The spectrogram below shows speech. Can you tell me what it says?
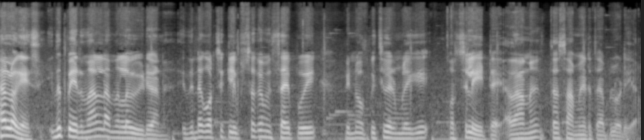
ഹലോ ഗൈസ് ഇത് പെരുന്നാളിന്റെ അന്നുള്ള വീഡിയോ ആണ്. ഇതിന്റെ കുറച്ച് ക്ലിപ്സൊക്കെ മിസ്സായിപ്പോയി പിന്നെ ഒപ്പിച്ച് വരുമ്പോഴേക്ക് കുറച്ച് ലേറ്റായി അതാണ് ഇത്ര സമയം എടുത്ത് അപ്ലോഡ് ചെയ്യാം.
